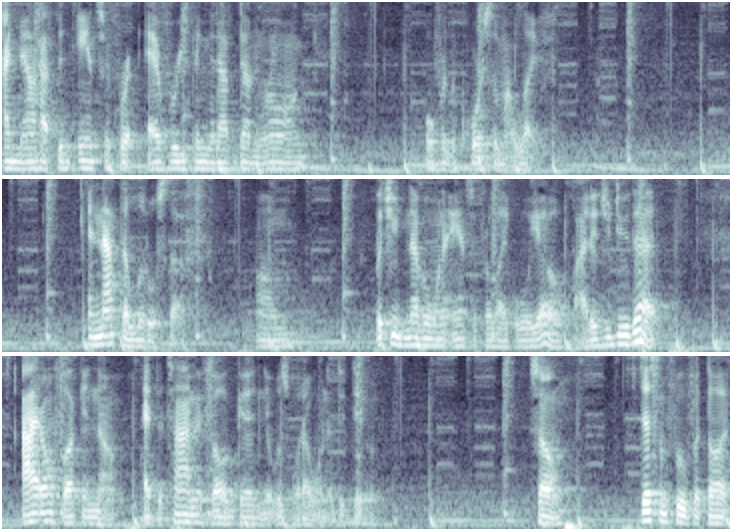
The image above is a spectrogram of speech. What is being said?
I now have to answer for everything that I've done wrong over the course of my life. And not the little stuff. Um, but you'd never want to answer for, like, well, yo, why did you do that? I don't fucking know. At the time, it felt good and it was what I wanted to do. So, just some food for thought.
